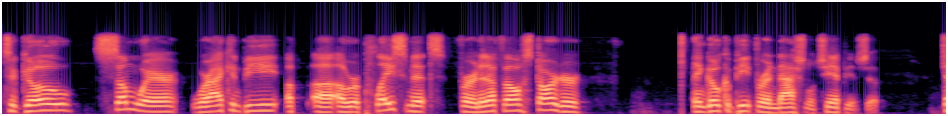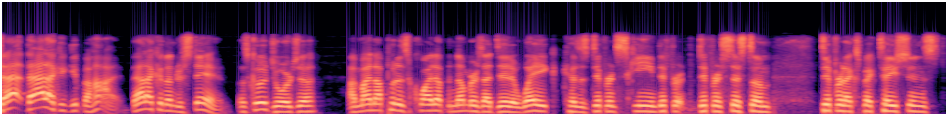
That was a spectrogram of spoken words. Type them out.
to go somewhere where I can be a, a replacement for an NFL starter and go compete for a national championship. That that I could get behind. That I could understand. Let's go to Georgia. I might not put as quite up the numbers I did at Wake because it's different scheme, different different system, different expectations,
